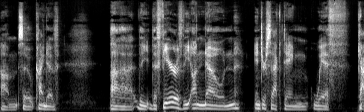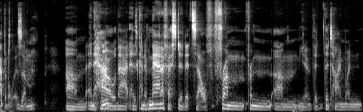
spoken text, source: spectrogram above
Um, so, kind of uh, the the fear of the unknown intersecting with capitalism um, and how mm. that has kind of manifested itself from from um, you know the the time when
